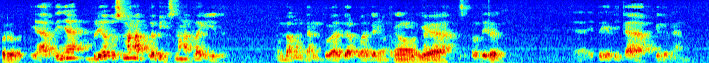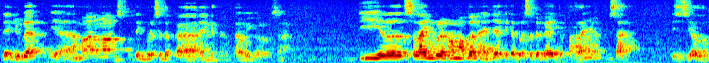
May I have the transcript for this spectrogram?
Perut. Ya artinya beliau tuh semangat lebih semangat lagi gitu. Membangunkan keluarga keluarganya untuk oh, yeah. seperti Betul. itu ya, itu etika gitu kan. Dan juga ya amalan-amalan seperti bersedekah yang kita ketahui kalau misalnya. Di selain bulan Ramadan aja kita bersedekah itu pahalanya besar di sisi Allah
